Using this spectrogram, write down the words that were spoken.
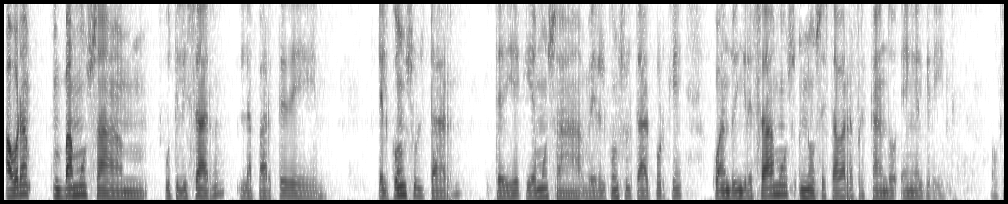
Ahora vamos a um, utilizar la parte de el consultar. Te dije que íbamos a ver el consultar porque cuando ingresamos no se estaba refrescando en el grid. ¿Ok?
